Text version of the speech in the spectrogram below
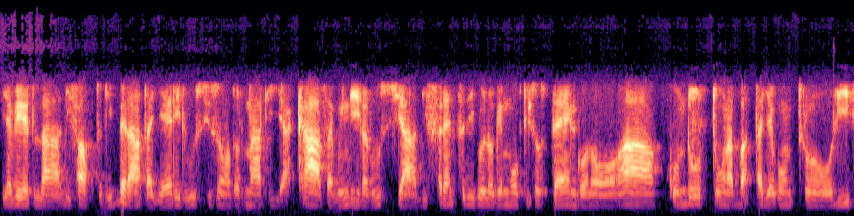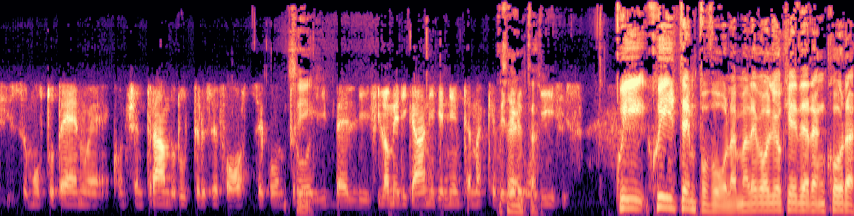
e averla di fatto liberata, ieri i russi sono tornati a casa, quindi la Russia a differenza di quello che molti sostengono ha condotto una battaglia contro l'ISIS molto tenue concentrando tutte le sue forze contro sì. i ribelli filoamericani che niente hanno a che vedere Senta. con l'ISIS. Qui, qui il tempo vola, ma le voglio chiedere ancora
